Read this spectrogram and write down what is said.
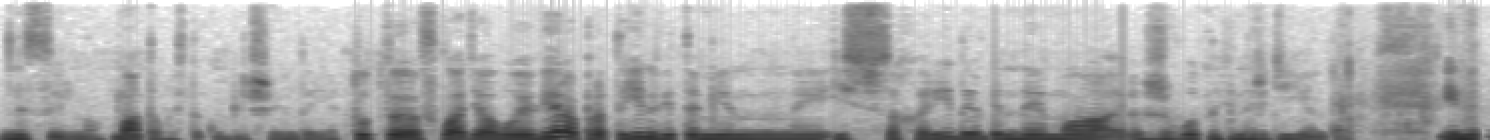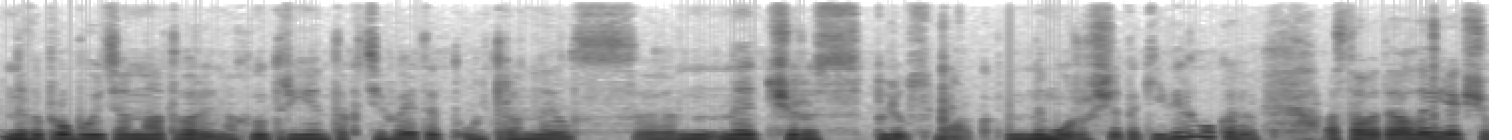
не сильно. Матовість таку більше він дає. Тут е, в складі алоє вера, протеїн, вітаміни, якісь сахаріди, нема животних інгредієнтів. І не- випробується на тваринах. Nutrient Activated Ultra Nails Natures Plus Mark. Не можу ще такий відгук е, оставити, але якщо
